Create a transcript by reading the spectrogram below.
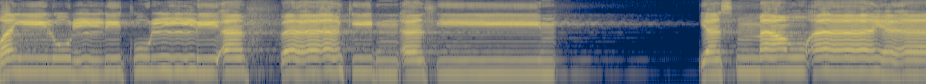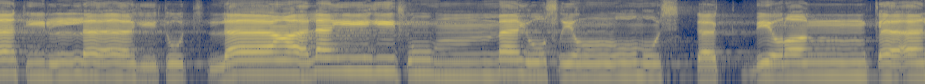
ويل لكل أفاك أثيم يسمع آيات الله تتلى عليه ثم يصر مستكبرا كأن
